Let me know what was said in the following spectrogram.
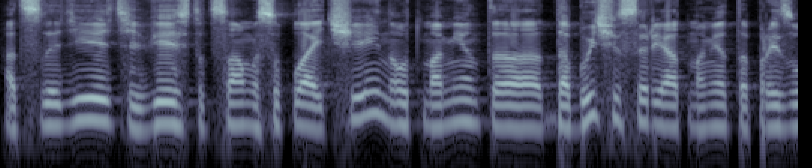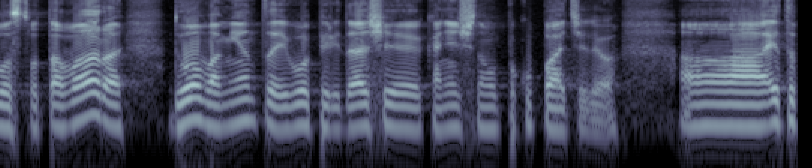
отследить весь тот самый supply chain от момента добычи сырья, от момента производства товара до момента его передачи конечному покупателю. А, это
